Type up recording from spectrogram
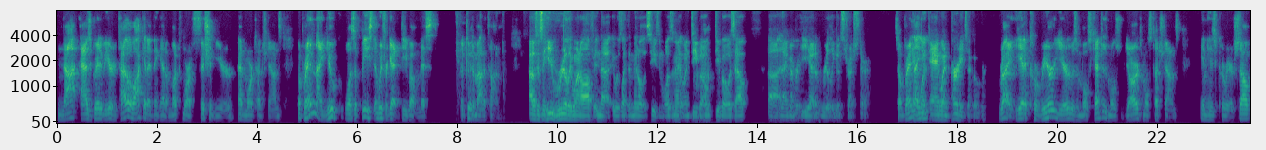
not as great of a year. Tyler Lockett, I think, had a much more efficient year, had more touchdowns. But Brandon Aiyuk was a beast, and we forget Deebo missed a good amount of time. I was gonna say he really went off in that. It was like the middle of the season, wasn't it, when Deebo mm-hmm. Deebo was out? Uh, and I remember he had a really good stretch there. So Brandon and Aiyuk, when, and when Purdy took over, right? He had a career year. It was the most catches, most yards, most touchdowns in his career. So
